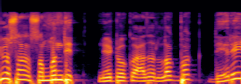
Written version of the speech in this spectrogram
योसँग सम्बन्धित नेटवर्कको आज लगभग धेरै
